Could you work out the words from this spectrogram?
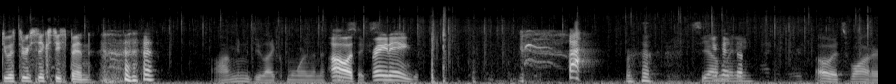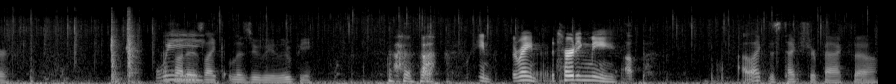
Do a 360 spin. Oh, I'm gonna do like more than a 360. oh, it's raining. See how You hit the many? Oh, it's water. I thought it was like Lazuli Loopy. Ah, ah, rain. The rain. It's hurting me. Up. I like this texture pack though.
